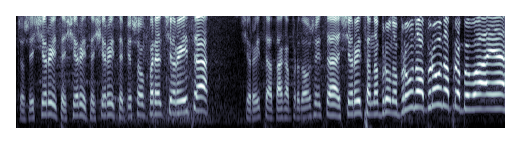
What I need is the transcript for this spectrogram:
Що ж, і Щириця, Щириця, Щириця. Пішов вперед Щириця. Щириця, атака продовжується. Щириця на Бруно. Бруно, Бруно пробиває.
